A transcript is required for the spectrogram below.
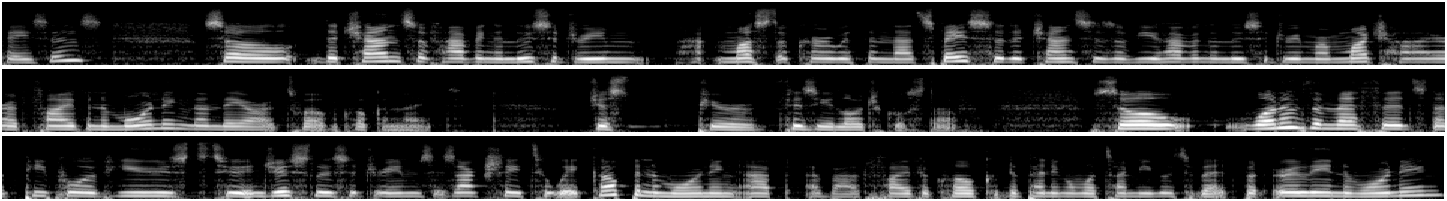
phases. So the chance of having a lucid dream ha- must occur within that space. So the chances of you having a lucid dream are much higher at five in the morning than they are at 12 o'clock at night. Just pure physiological stuff. So, one of the methods that people have used to induce lucid dreams is actually to wake up in the morning at about 5 o'clock, depending on what time you go to bed, but early in the morning,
